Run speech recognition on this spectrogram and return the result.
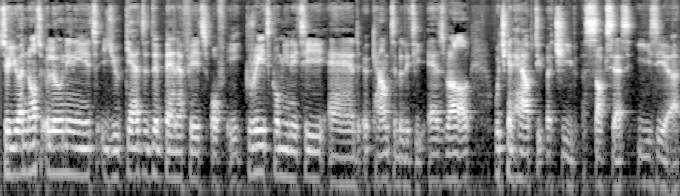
So you are not alone in it, you get the benefits of a great community and accountability as well, which can help to achieve success easier.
